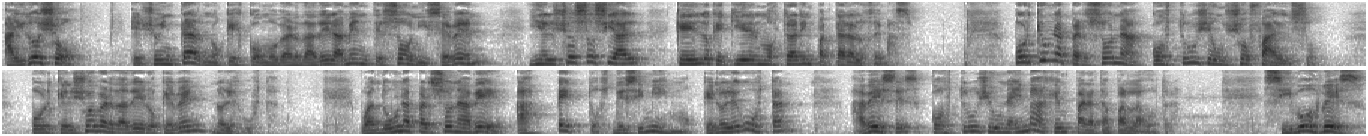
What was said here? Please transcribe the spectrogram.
hay dos yo, el yo interno que es como verdaderamente son y se ven, y el yo social que es lo que quieren mostrar e impactar a los demás. ¿Por qué una persona construye un yo falso? Porque el yo verdadero que ven no les gusta. Cuando una persona ve aspectos de sí mismo que no le gustan, a veces construye una imagen para tapar la otra. Si vos ves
